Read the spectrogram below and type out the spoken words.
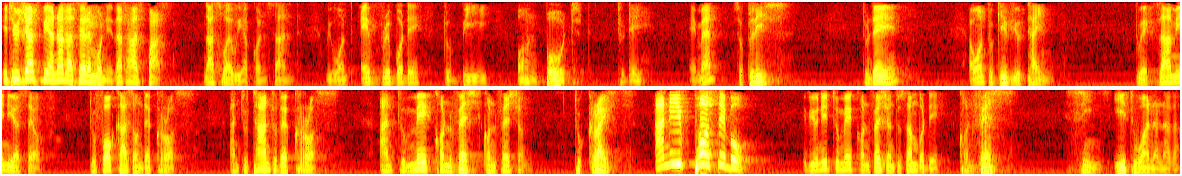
it will just be another ceremony that has passed. That's why we are concerned. We want everybody to be on board today. Amen? So please, today, I want to give you time to examine yourself, to focus on the cross, and to turn to the cross, and to make confess- confession to Christ. And if possible, if you need to make confession to somebody, confess sins ye to one another.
